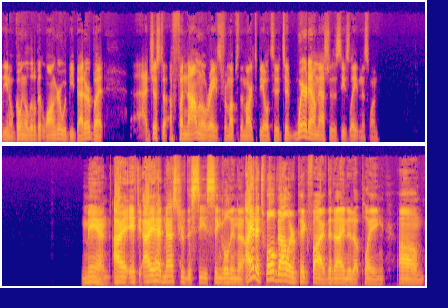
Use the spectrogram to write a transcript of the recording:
you know, going a little bit longer would be better, but uh, just a, a, phenomenal race from up to the mark to be able to to wear down Master of the Seas late in this one. Man, I if I had Master of the Seas singled in, a, I had a twelve dollar pick five that I ended up playing. Um,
